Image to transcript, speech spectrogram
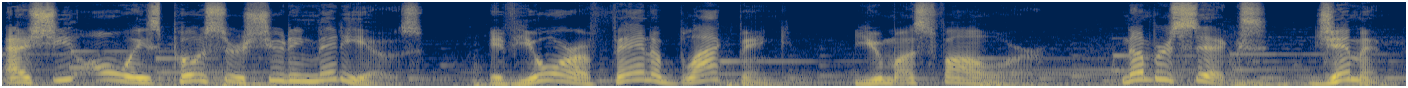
As she always posts her shooting videos, if you are a fan of Blackpink, you must follow her. Number 6. Jimin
